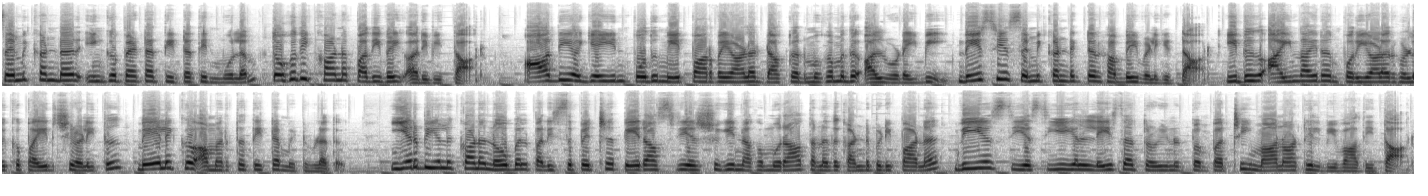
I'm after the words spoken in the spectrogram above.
செமிகண்டர் இங்குபேட்டர் திட்டத்தின் மூலம் தொகுதிக்கான பதிவை அறிவித்தார். ஆர்டிஐயின் பொது மேற்பார்வையாளர் டாக்டர் முகமது அல் உடைபி தேசிய செமிகண்டக்டர் ஹப்பை வெளியிட்டார். இது ஐந்தாயிரம் பொறியாளர்களுக்கு பயிற்சி அளித்து வேலைக்கு அமர்த்த திட்டமிட்டுள்ளது. இயற்பியலுக்கான நோபல் பரிசு பெற்ற பேராசிரியர் ஷுகி நகமுரா தனது கண்டுபிடிப்பான விஎஸ்சிஎஸ்இஎல் லேசர் தொழில்நுட்பம் பற்றி மாநாட்டில் விவாதித்தார்.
